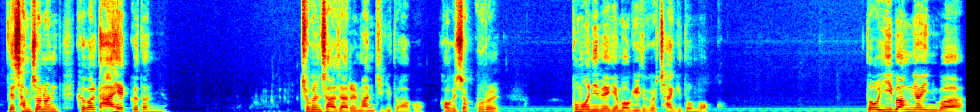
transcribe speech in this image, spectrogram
근데 삼손은 그걸 다 했거든요. 죽은 사자를 만지기도 하고 거기서 꿀을 부모님에게 먹이고 자기도 먹고 또 이방 여인과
